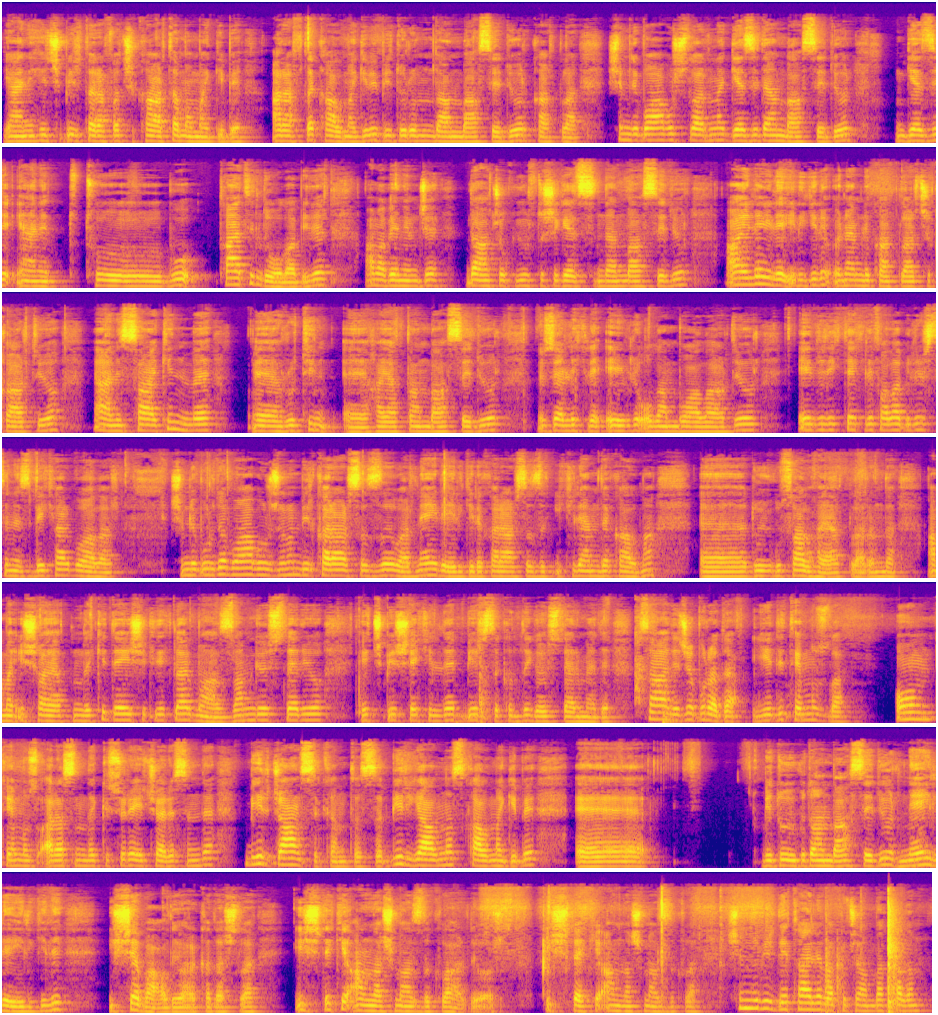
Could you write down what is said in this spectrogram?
yani hiçbir tarafa çıkartamama gibi arafta kalma gibi bir durumdan bahsediyor kartlar. Şimdi boğa burçlarına geziden bahsediyor. Gezi yani tu, bu tatil de olabilir ama benimce daha çok yurt dışı gezisinden bahsediyor. Aile ile ilgili önemli kartlar çıkartıyor. Yani sakin ve e, rutin e, hayattan bahsediyor. Özellikle evli olan boğalar diyor. Evlilik teklif alabilirsiniz bekar boğalar. Şimdi burada boğa burcunun bir kararsızlığı var. Neyle ilgili kararsızlık? İkilemde kalma e, duygusal hayatlarında. Ama iş hayatındaki değişiklikler muazzam gösteriyor. Hiçbir şekilde bir sıkıntı göstermedi. Sadece burada 7 Temmuz'la 10 Temmuz arasındaki süre içerisinde bir can sıkıntısı, bir yalnız kalma gibi e, bir duygudan bahsediyor. Neyle ilgili? İşe bağlıyor arkadaşlar. İşteki anlaşmazlıklar diyor. İşteki anlaşmazlıklar. Şimdi bir detaylı bakacağım bakalım.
